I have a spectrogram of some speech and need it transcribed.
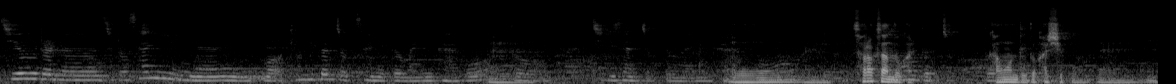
지역으로는 주로 산이 있는 뭐 경기도 쪽 산에도 많이 가고 네. 또 지리산 쪽도 많이 가고. 오, 네. 네. 설악산도 가- 강원도 쪽도 강원도도 많이 가시고. 예. 네.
